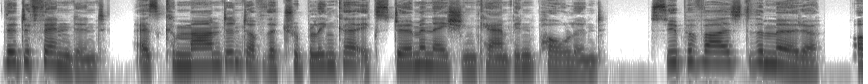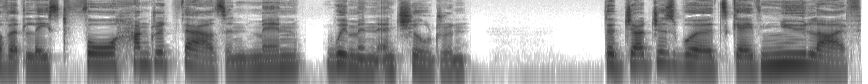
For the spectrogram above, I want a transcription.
The defendant as commandant of the Treblinka extermination camp in Poland, supervised the murder of at least 400,000 men, women, and children. The judge's words gave new life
